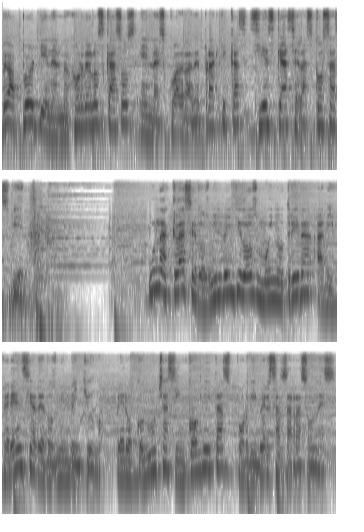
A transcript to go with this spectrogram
veo a Purdy en el mejor de los casos en la escuadra de prácticas si es que hace las cosas bien. Una clase 2022 muy nutrida a diferencia de 2021, pero con muchas incógnitas por diversas razones.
